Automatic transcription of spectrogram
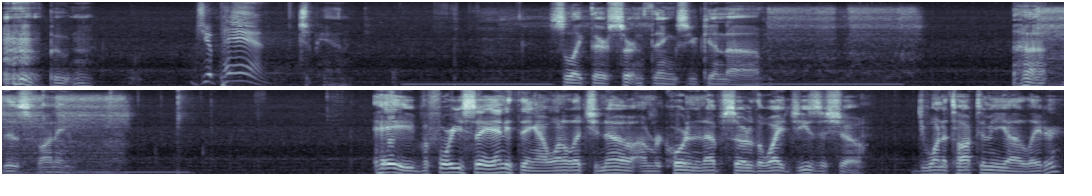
Putin, Japan. Japan. So like, there's certain things you can. Uh, this is funny. Hey, before you say anything, I want to let you know I'm recording an episode of the White Jesus Show. Do you want to talk to me uh, later?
